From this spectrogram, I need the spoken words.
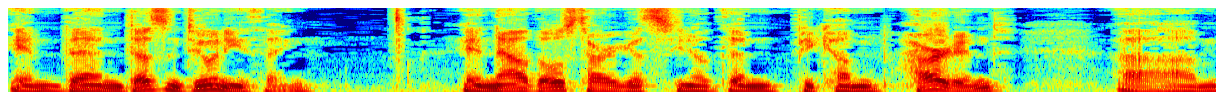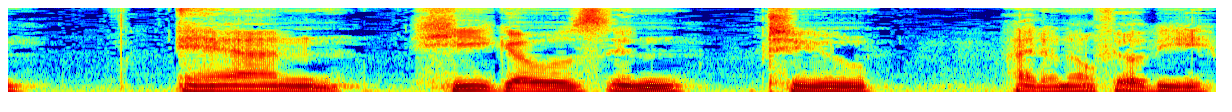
and then doesn't do anything. And now those targets, you know, then become hardened, um, and he goes into I don't know if it would be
